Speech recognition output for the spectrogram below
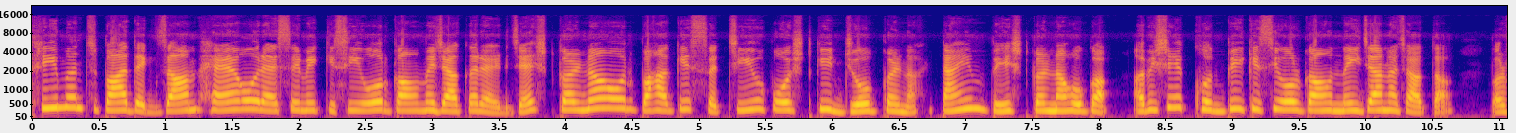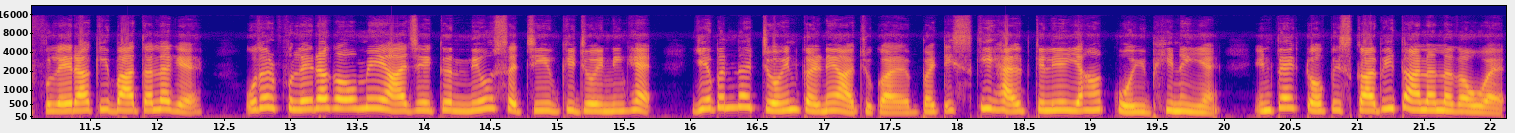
थ्री मंथ्स बाद एग्ज़ाम है और ऐसे में किसी और गाँव में जाकर एडजस्ट करना और वहाँ के सचिव पोस्ट की जॉब करना टाइम वेस्ट करना होगा। अभिषेक खुद भी किसी और गाँव नहीं जाना चाहता, पर फुलेरा की बात अलग है। उधर फुलेरा गाँव में आज एक न्यू सचिव की ज्वाइनिंग है। ये बंदा ज्वाइन करने आ चुका है बट इसकी हेल्प के लिए यहाँ कोई भी नहीं है। इनफैक्ट ऑफ़िस का भी ताला लगा हुआ है।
